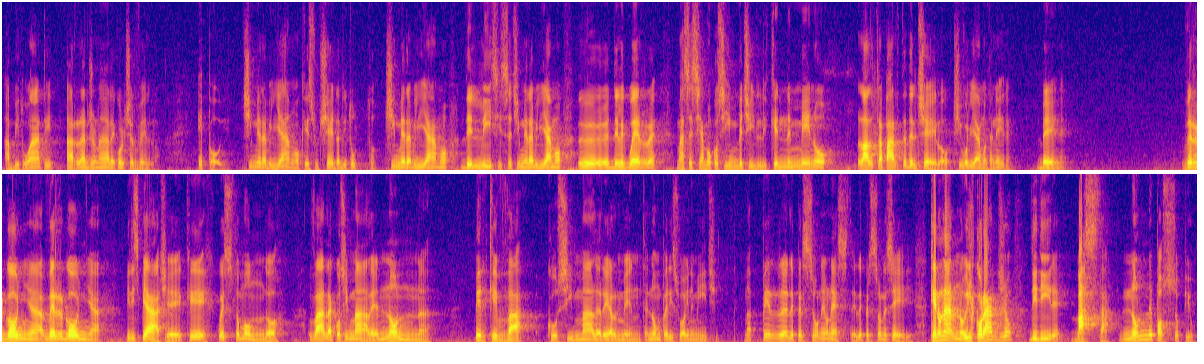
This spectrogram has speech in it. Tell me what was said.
abituati a ragionare col cervello. E poi ci meravigliamo che succeda di tutto, ci meravigliamo dell'ISIS, ci meravigliamo eh, delle guerre, ma se siamo così imbecilli che nemmeno l'altra parte del cielo ci vogliamo tenere, bene, vergogna, vergogna, mi dispiace che questo mondo vada così male non perché va così male realmente, non per i suoi nemici, ma per le persone oneste, le persone serie, che non hanno il coraggio di dire basta, non ne posso più.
